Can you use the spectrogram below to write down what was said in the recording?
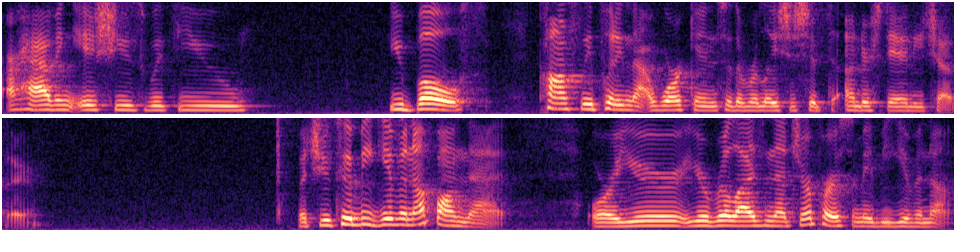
are having issues with you, you both constantly putting that work into the relationship to understand each other. But you could be giving up on that or you're you're realizing that your person may be giving up.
